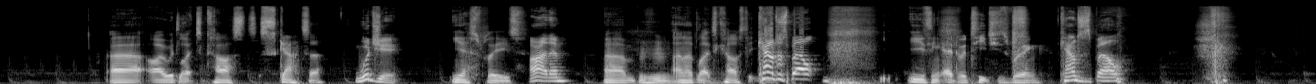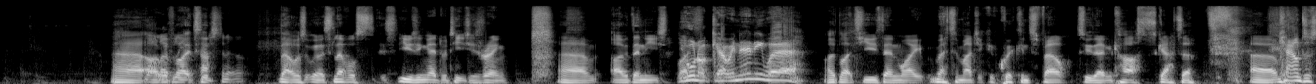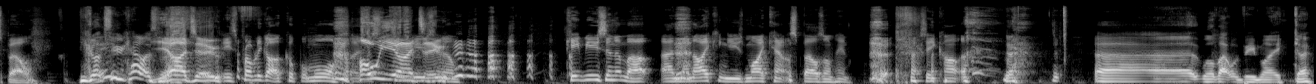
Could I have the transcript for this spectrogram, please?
Uh, I would like to cast Scatter. would you? Yes, please. All right then. Um, And I'd like to cast it Counter spell. using Edward Teach's ring. Counter spell. Uh, I would like to. casting it? That was well, it's level. It's using Edward Teach's ring. Um, I would then use. You're not going anywhere. I'd like to use then my meta magic of quicken spell to then cast Scatter. Um, Counter spell. you got two counters. Yeah, I do. He's probably got a couple more. so Oh, yeah, I do. them. keep using them up, and then I can use my counter spells on him. So he can't. Uh, well, that would be my go.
